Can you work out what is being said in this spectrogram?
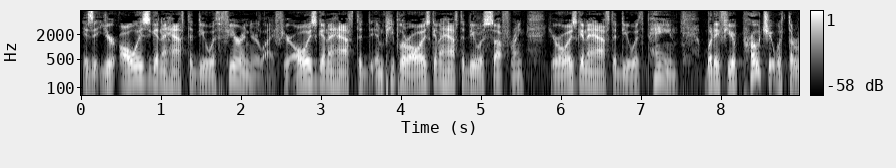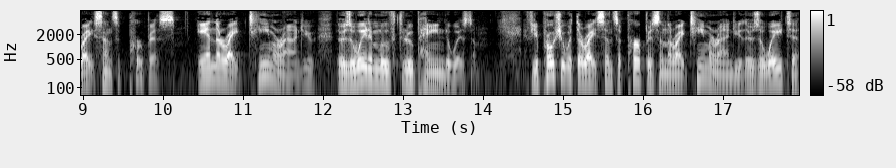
is that you're always going to have to deal with fear in your life. You're always going to have to, and people are always going to have to deal with suffering. You're always going to have to deal with pain. But if you approach it with the right sense of purpose and the right team around you, there's a way to move through pain to wisdom. If you approach it with the right sense of purpose and the right team around you, there's a way to,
